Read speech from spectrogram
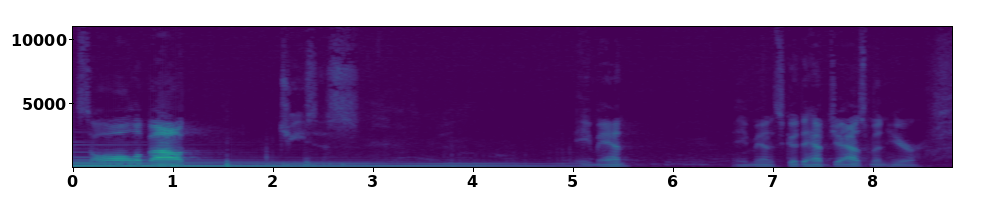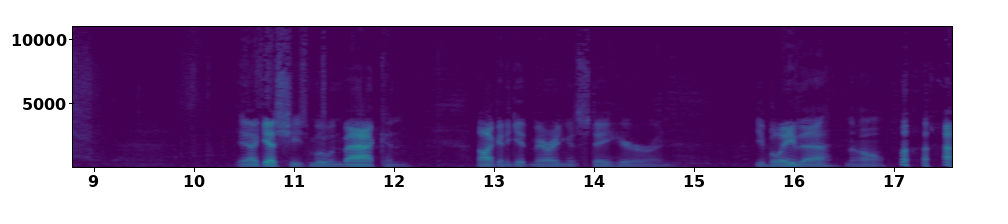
It's all about Jesus. Amen. Amen. It's good to have Jasmine here. Yeah, I guess she's moving back and not going to get married and going to stay here. And you believe that? No.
